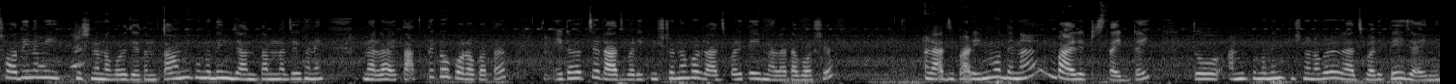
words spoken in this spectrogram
ছ দিন আমি কৃষ্ণনগরে যেতাম। তাও আমি কোনো দিন জানতাম না যে এখানে মেলা হয়। তার থেকেও বড় কথা, এটা হচ্ছে রাজবাড়ি, কৃষ্ণনগর রাজবাড়িতে এই মেলাটা বসে। রাজবাড়ির মধ্যে না, বাইরের সাইডটাই তো আমি কোনোদিন কৃষ্ণনগরের রাজবাড়িতেই যাইনি।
